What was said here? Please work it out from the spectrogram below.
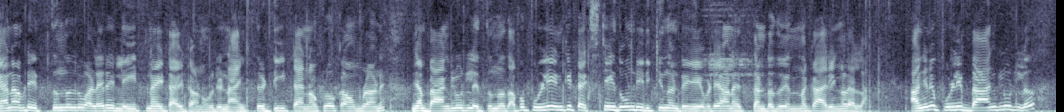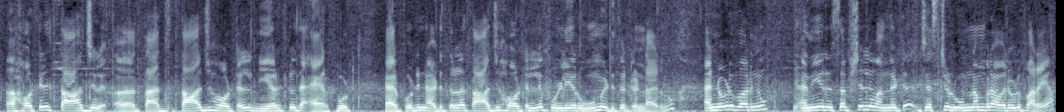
ഞാൻ അവിടെ എത്തുന്നത് വളരെ ലേറ്റ് നൈറ്റ് ആയിട്ടാണ്. ഒരു നയൻ തേർട്ടി ടെൻ ഒ ക്ലോക്ക് ആകുമ്പോഴാണ് ഞാൻ ബാംഗ്ലൂരിൽ എത്തുന്നത്. അപ്പോൾ പുള്ളി എനിക്ക് ടെക്സ്റ്റ് ചെയ്തുകൊണ്ടിരിക്കുന്നുണ്ട് എവിടെയാണ് എത്തേണ്ടത് എന്ന കാര്യങ്ങളെല്ലാം. അങ്ങനെ പുള്ളി ബാംഗ്ലൂരിൽ ഹോട്ടൽ താജിൽ Taj hotel near to the airport എയർപോർട്ടിന്റെ അടുത്തുള്ള താജ് ഹോട്ടലിൽ പുള്ളി റൂം എടുത്തിട്ടുണ്ടായിരുന്നു. എന്നോട് പറഞ്ഞു നീ റിസപ്ഷനിൽ വന്നിട്ട് ജസ്റ്റ് റൂം നമ്പർ അവരോട് പറയാം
